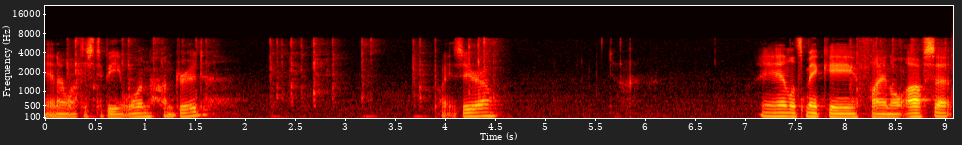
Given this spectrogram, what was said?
and I want this to be 100.0. And let's make a final offset.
